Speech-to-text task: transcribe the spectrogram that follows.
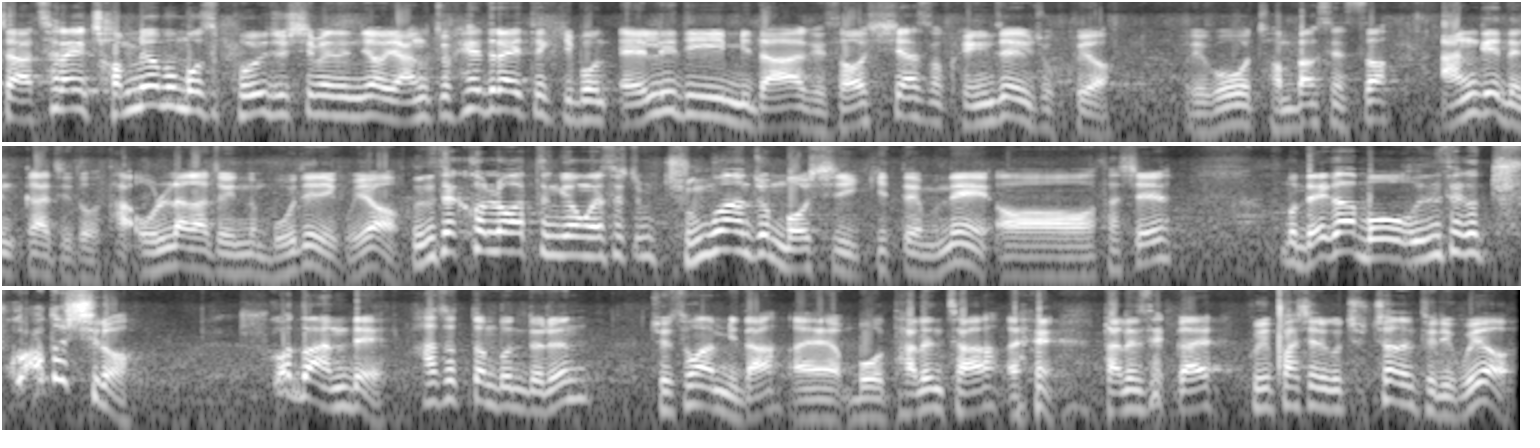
자, 차량의 전면부 모습 보여주시면요. 양쪽 헤드라이트 기본 LED입니다. 그래서 시야성 굉장히 좋고요. 그리고 전방 센서, 안개 등까지도 다 올라가져 있는 모델이고요. 은색 컬러 같은 경우에서 좀 중후한 좀 멋이 있기 때문에 어, 사실 뭐 내가 뭐 은색은 죽어도 싫어. 죽어도 안 돼. 하셨던 분들은 죄송합니다. 예, 뭐 다른 차, 다른 색깔 구입하시는 거 추천을 드리고요.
